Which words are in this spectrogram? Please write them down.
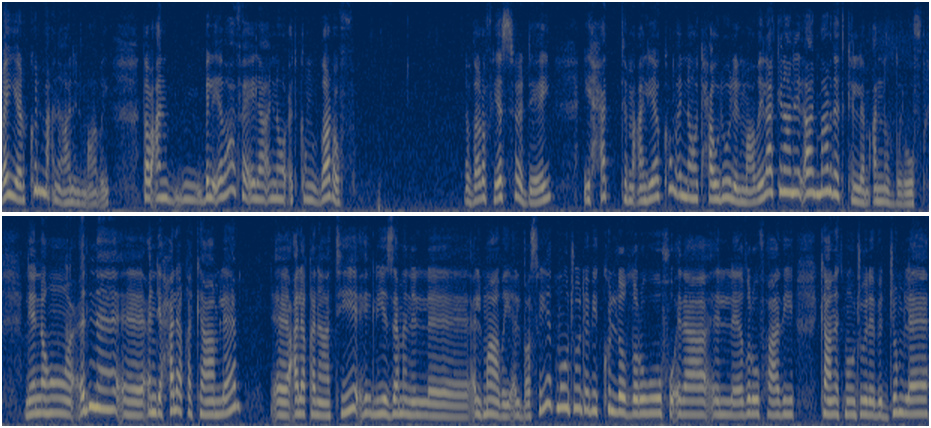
غير كل معناها للماضي. طبعا بالإضافة إلى أنه عندكم الظرف الظرف yesterday يحتم عليكم إنه تحولوه للماضي لكن أنا الآن ما أريد أتكلم عن الظروف لأنه عندنا آه، عندي حلقة كاملة. على قناتي اللي زمن الماضي البسيط موجودة بكل الظروف وإذا الظروف هذه كانت موجودة بالجملة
